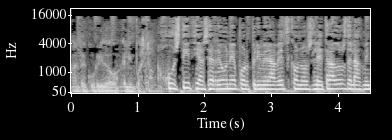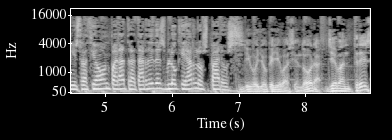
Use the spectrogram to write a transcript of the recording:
han recurrido el impuesto. Justicia se reúne por primera vez con los letrados de la Administración para tratar de desbloquear los paros. Digo yo que lleva siendo hora. Llevan tres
